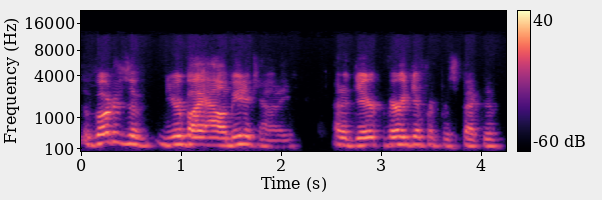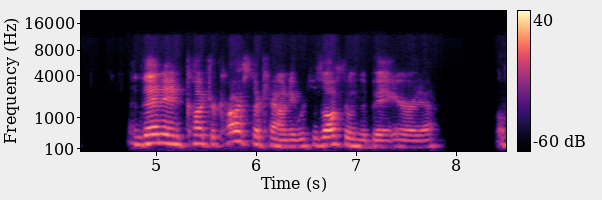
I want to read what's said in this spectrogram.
the voters of nearby Alameda County had a de- very different perspective. And then in Contra Costa County, which is also in the Bay Area, a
